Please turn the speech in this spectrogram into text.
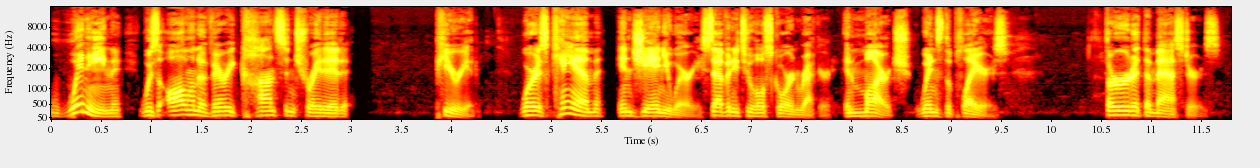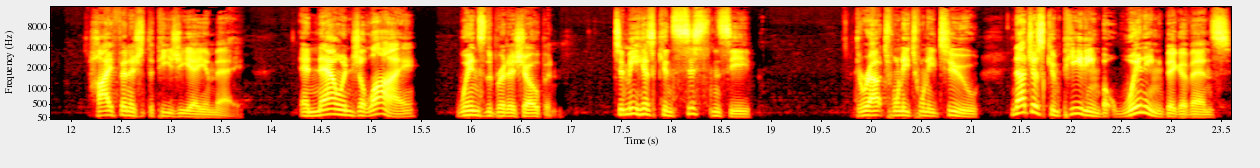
winning was all in a very concentrated period. Whereas Cam in January, 72 hole scoring record. In March, wins the players. Third at the Masters. High finish at the PGA in May. And now in July, wins the British Open. To me, his consistency throughout 2022, not just competing, but winning big events,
